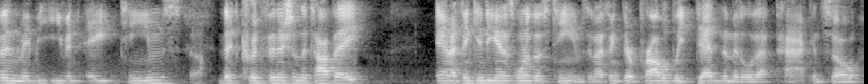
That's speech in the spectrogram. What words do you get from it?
maybe even eight teams yeah. that could finish in the top eight. And I think Indiana is one of those teams, and I think they're probably dead in the middle of that pack. And so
